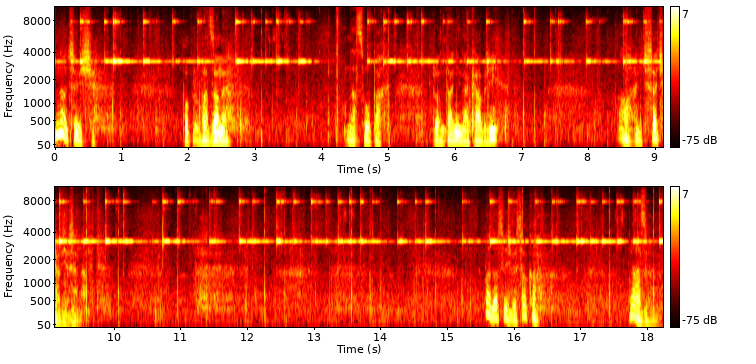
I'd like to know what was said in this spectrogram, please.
No oczywiście poprowadzone na słupach plątanina kabli. O, i trzecia wieża nawet. Chyba dosyć wysoko wlazłem.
